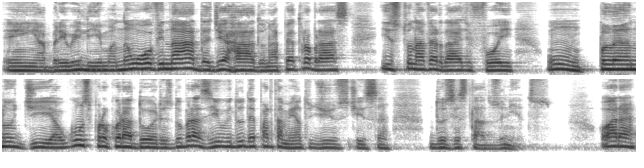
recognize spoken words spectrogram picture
em Abreu e Lima, não houve nada de errado na Petrobras. Isto, na verdade, foi um plano de alguns procuradores do Brasil e do Departamento de Justiça dos Estados Unidos. Ora,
